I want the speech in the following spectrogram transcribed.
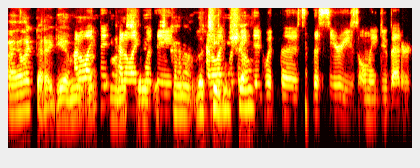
I like that idea. Kinda like the- kinda like honestly. what they- kind of the Kind of like what show. they did with the the series, only do better.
